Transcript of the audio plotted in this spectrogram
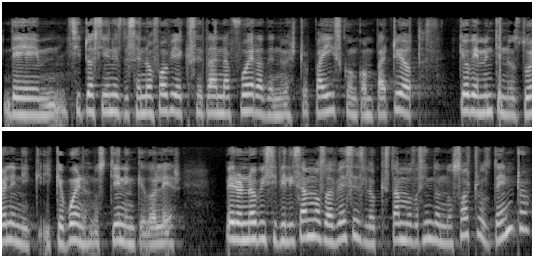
de mm, situaciones de xenofobia que se dan afuera de nuestro país con compatriotas, que obviamente nos duelen y, que bueno, nos tienen que doler, pero no visibilizamos a veces lo que estamos haciendo nosotros dentro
